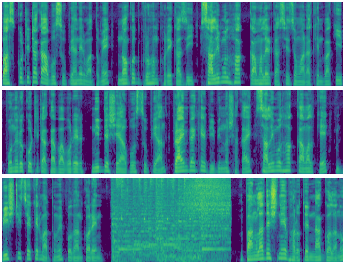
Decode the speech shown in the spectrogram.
পাঁচ কোটি টাকা আবু সুপিয়ানের মাধ্যমে নগদ গ্রহণ করে কাজী সালিমুল হক কামালের কাছে জমা রাখেন। বাকি পনেরো কোটি টাকা বাবরের নির্দেশে আবু সুফিয়ান প্রাইম ব্যাংকের বিভিন্ন শাখায় সালিমুল হক কামালকে বিশটি চেকের মাধ্যমে প্রদান করেন। বাংলাদেশ নিয়ে ভারতের নাক গলানো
